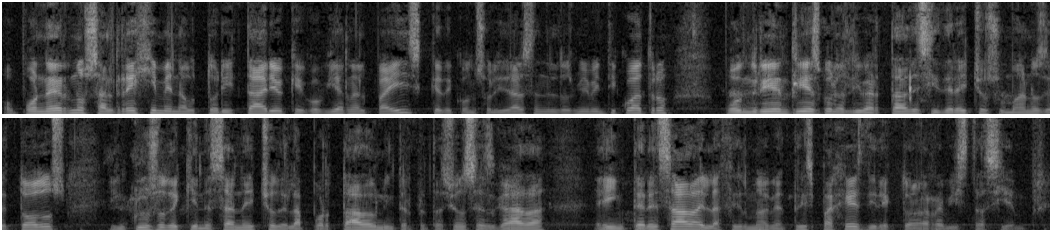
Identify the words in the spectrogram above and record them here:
oponernos al régimen autoritario que gobierna el país, que de consolidarse en el 2024 pondría en riesgo las libertades y derechos humanos de todos, incluso de quienes han hecho de la portada una interpretación sesgada e interesada, y la firma Beatriz Pajés, directora de la revista Siempre.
